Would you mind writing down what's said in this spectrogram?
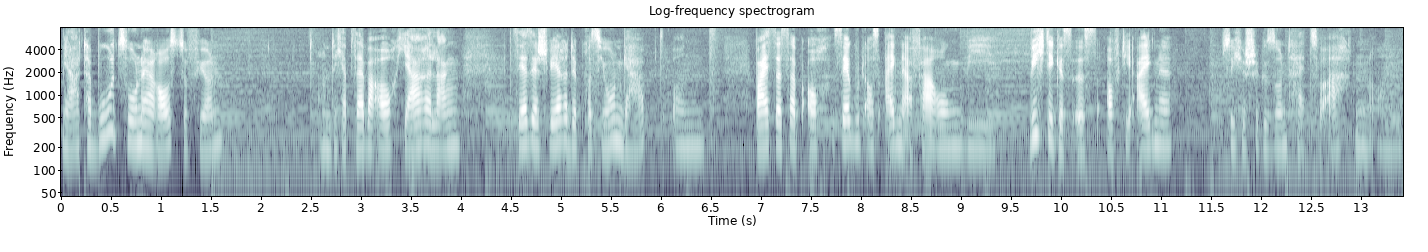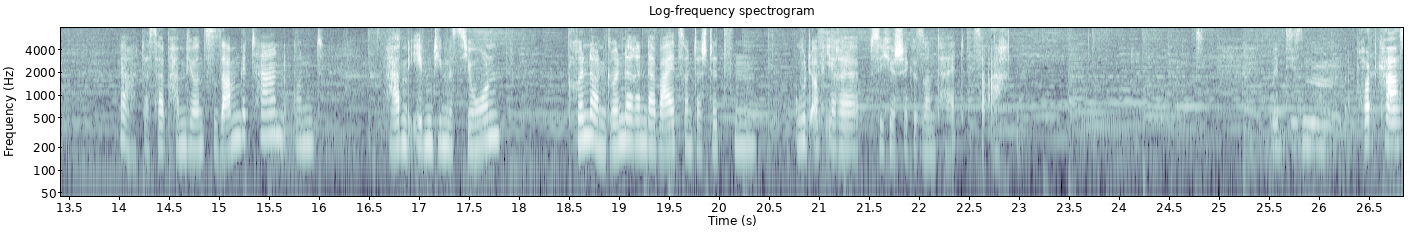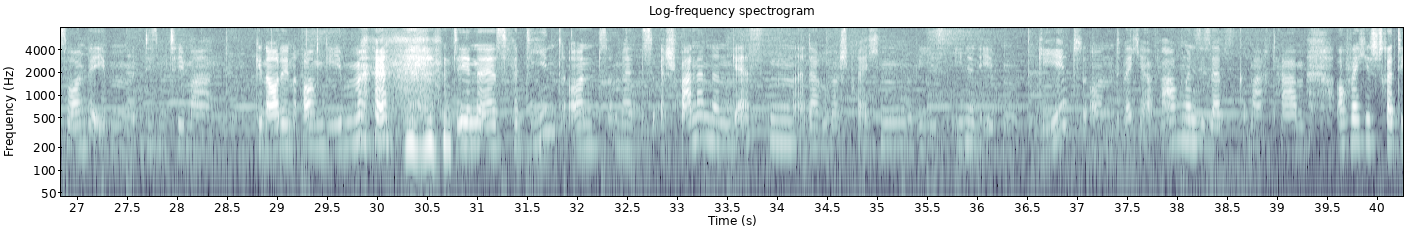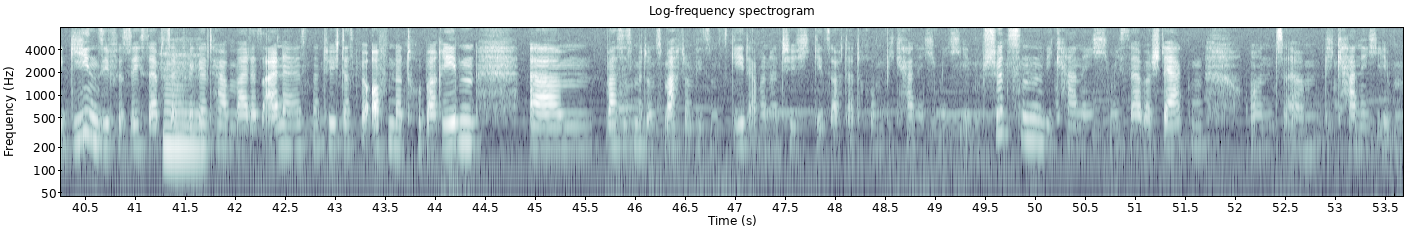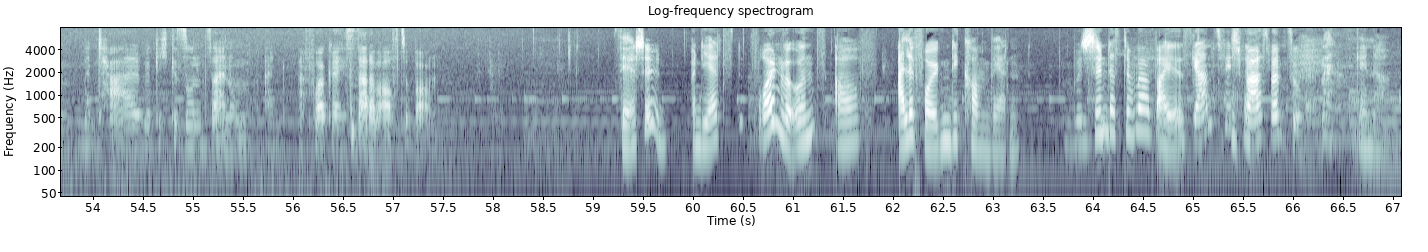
ja, Tabuzone herauszuführen. Und ich habe selber auch jahrelang sehr, sehr schwere Depressionen gehabt und weiß deshalb auch sehr gut aus eigener Erfahrung, wie wichtig es ist, auf die eigene psychische Gesundheit zu achten. Und ja, deshalb haben wir uns zusammengetan und haben eben die Mission, Gründer und Gründerinnen dabei zu unterstützen, gut auf ihre psychische Gesundheit zu achten. Mit diesem Podcast wollen wir eben diesem Thema genau den Raum geben, den es verdient und mit spannenden Gästen darüber sprechen, wie es ihnen eben geht und welche Erfahrungen sie selbst gemacht haben, auch welche Strategien sie für sich selbst mhm. entwickelt haben, weil das eine ist natürlich, dass wir offen darüber reden, ähm, was es mit uns macht und wie es uns geht, aber natürlich geht es auch darum, wie kann ich mich eben schützen, wie kann ich mich selber stärken und ähm, wie kann ich eben mental wirklich gesund sein, um ein erfolgreiches Startup aufzubauen. Sehr schön. Und jetzt freuen wir uns auf alle Folgen, die kommen werden. Schön, dass du dabei bist. Ganz viel Spaß beim Zuhören. Genau.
